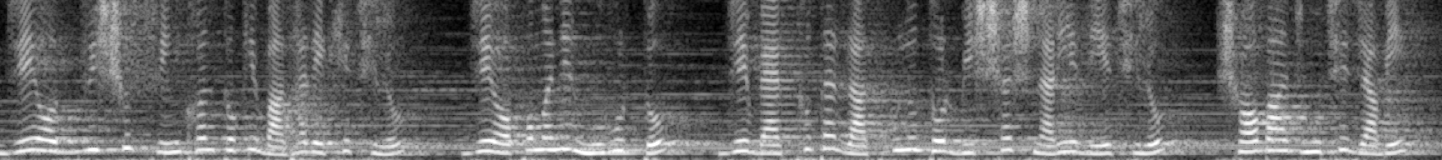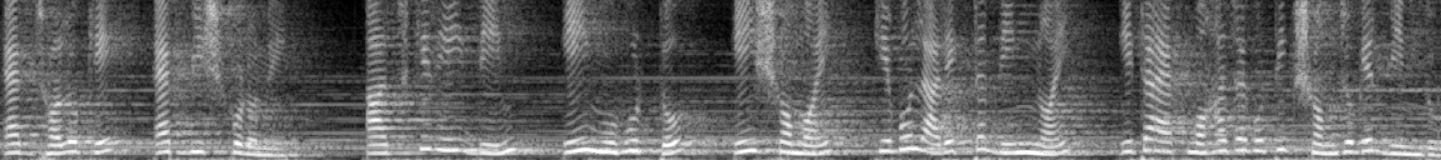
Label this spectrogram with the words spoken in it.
যে অদৃশ্য শৃঙ্খল তোকে বাধা রেখেছিল, যে অপমানের মুহূর্ত, যে ব্যর্থতার রাতগুলো তোর বিশ্বাস নাড়িয়ে দিয়েছিল, সব আজ মুছে যাবে এক ঝলকে, এক বিস্ফোরণে। আজকের এই দিন, এই মুহূর্ত, এই সময় কেবল আরেকটা দিন নয়, এটা এক মহাজাগতিক সংযোগের বিন্দু।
